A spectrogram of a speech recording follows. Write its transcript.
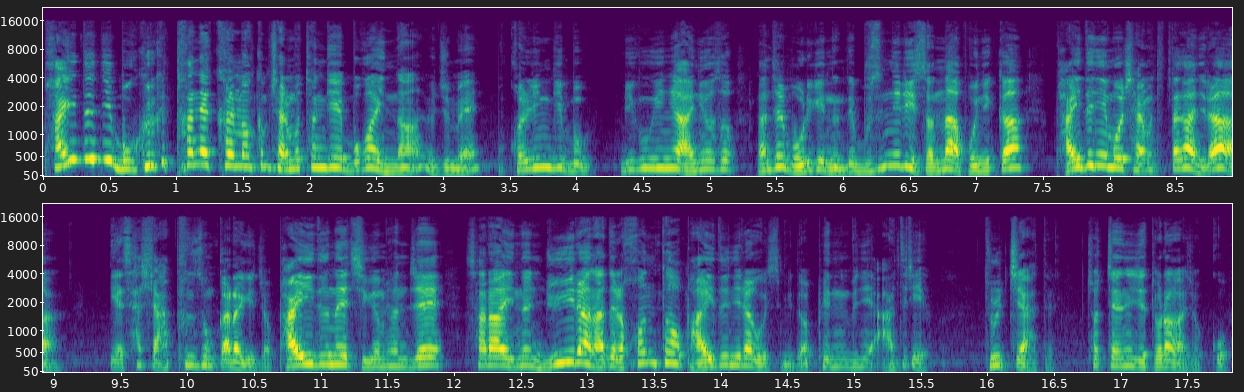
바이든이 뭐 그렇게 탄핵할 만큼 잘못한 게 뭐가 있나 요즘에 걸린 게 뭐 미국인이 아니어서 난 잘 모르겠는데 무슨 일이 있었나 보니까 바이든이 뭘 잘못했다가 아니라 이게 사실 아픈 손가락이죠. 바이든의 지금 현재 살아있는 유일한 아들 헌터 바이든이라고 있습니다. 옆에 있는 분이 아들이에요. 둘째 아들. 첫째는 이제 돌아가셨고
